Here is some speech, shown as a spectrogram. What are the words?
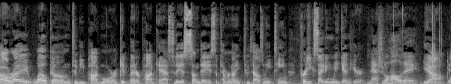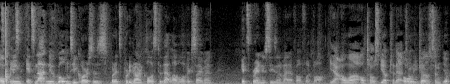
All right, welcome to the Podmore Get Better podcast. Today is Sunday, September 9th, 2018. Pretty exciting weekend here. National holiday. Yeah, It's, opening. It's, it's not new Golden Tee courses, but it's pretty darn close to that level of excitement. It's brand new season of NFL football. yeah, I'll uh, I'll toast you up to that, Tony toast. Johnson. Yep.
